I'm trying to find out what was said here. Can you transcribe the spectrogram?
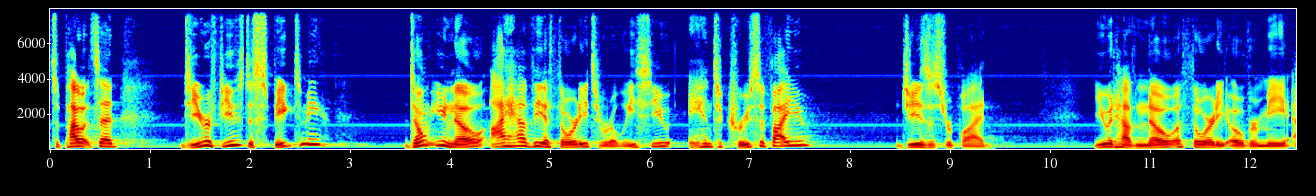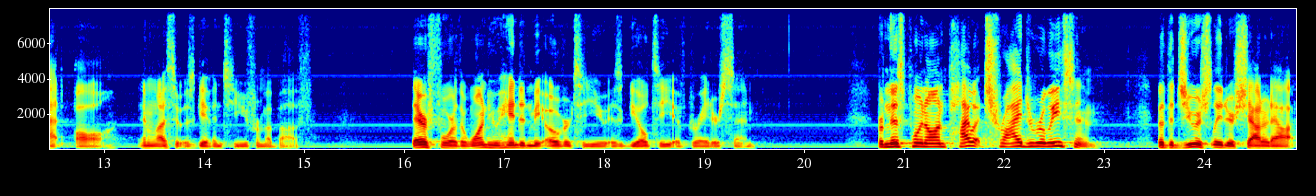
So Pilate said, Do you refuse to speak to me? Don't you know I have the authority to release you and to crucify you? Jesus replied, You would have no authority over me at all unless it was given to you from above. Therefore, the one who handed me over to you is guilty of greater sin. From this point on, Pilate tried to release him, but the Jewish leaders shouted out,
